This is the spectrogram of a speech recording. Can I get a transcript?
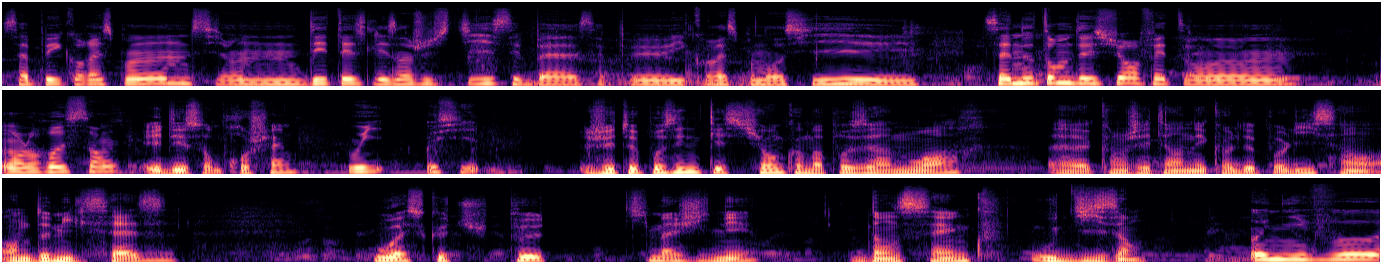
ça peut y correspondre. Si on déteste les injustices, et eh ben, ça peut y correspondre aussi. Et ça nous tombe dessus, en fait, on, le ressent. Aider son prochain Oui, aussi. Je vais te poser une question qu'on m'a posée à moi euh, quand j'étais en école de police en, en 2016. Où est-ce que tu peux t'imaginer dans 5 ou 10 ans? Au niveau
